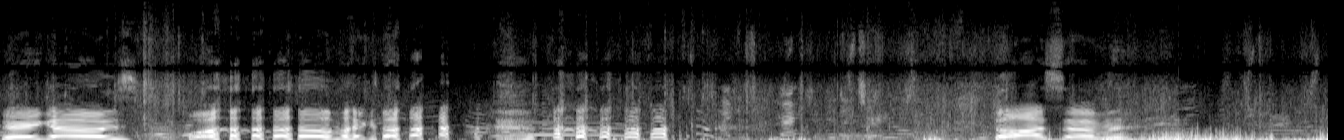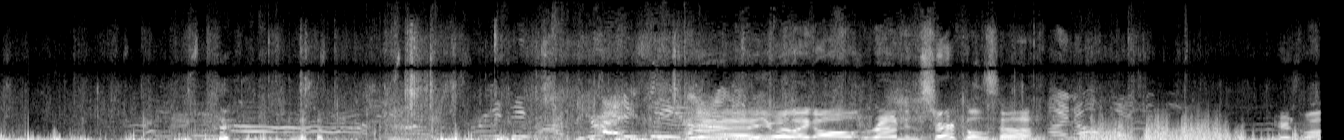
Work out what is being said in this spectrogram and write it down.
there he goes. Whoa, oh my god. awesome. yeah, you went like all round in circles, huh? I know. Here's mom.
